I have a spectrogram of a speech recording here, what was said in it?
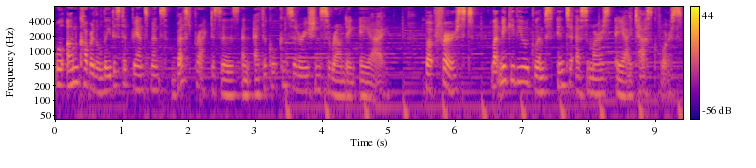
we'll uncover the latest advancements, best practices, and ethical considerations surrounding AI. But first, let me give you a glimpse into ESOMAR's AI Task Force.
